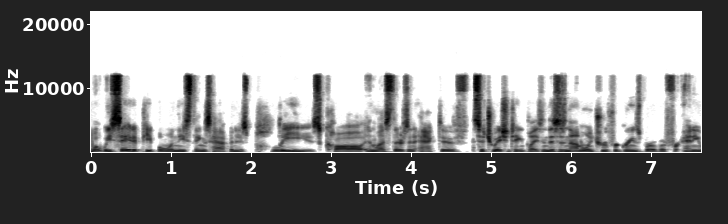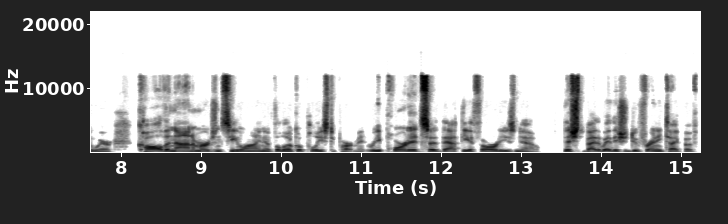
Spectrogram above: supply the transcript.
What we say to people when these things happen is please call, unless there's an active situation taking place. And this is not only true for Greensboro, but for anywhere. Call the non emergency line of the local police department. Report it so that the authorities know. This, by the way, they should do for any type of,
